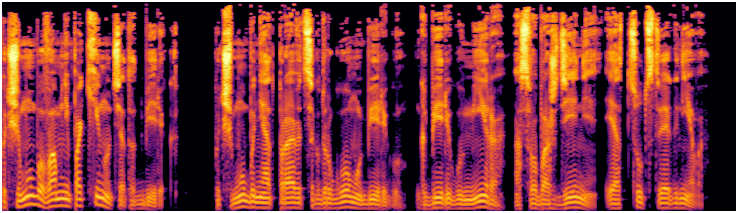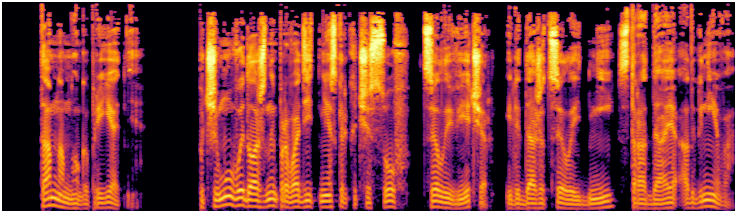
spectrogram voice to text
Почему бы вам не покинуть этот берег? Почему бы не отправиться к другому берегу, к берегу мира, освобождения и отсутствия гнева? Там намного приятнее. Почему вы должны проводить несколько часов, целый вечер или даже целые дни, страдая от гнева?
